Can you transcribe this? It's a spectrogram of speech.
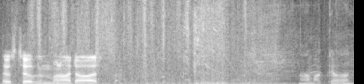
There was two of them when I died. Oh my god.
